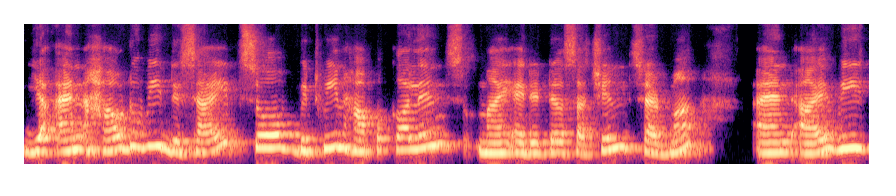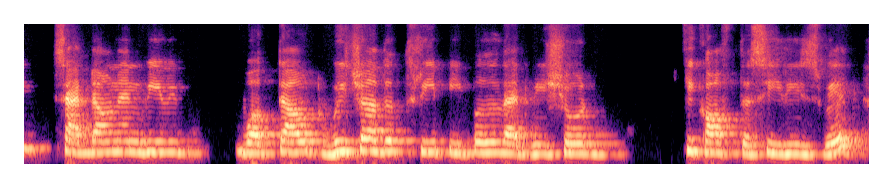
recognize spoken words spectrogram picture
yeah and how do we decide? So between harpercollins my editor sachin sharma and i we sat down and we worked out which are the three people that we should kick off the series with.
